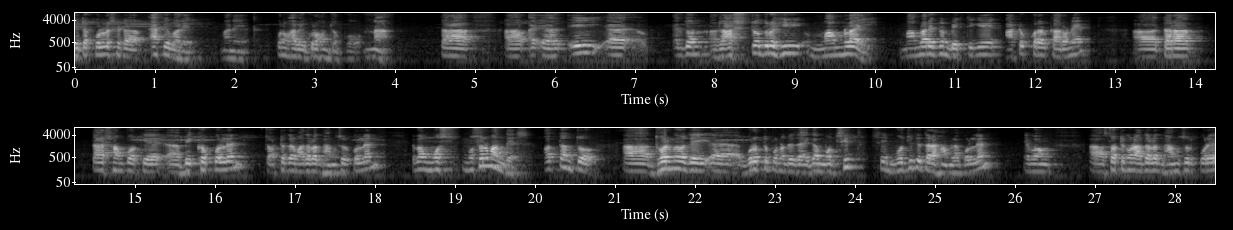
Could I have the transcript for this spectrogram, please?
যেটা করল সেটা একেবারে মানে কোনোভাবে গ্রহণযোগ্য না। তারা এই একজন রাষ্ট্রদ্রোহী মামলায়, মামলার একজন ব্যক্তিকে আটক করার কারণে তারা তার সম্পর্কে বিক্ষোভ করলেন, চট্টগ্রাম আদালত ভাঙচুর করলেন এবং মুসলমানদের অত্যন্ত ধর্মীয় যেই গুরুত্বপূর্ণ যে জায়গা মসজিদ, সেই মসজিদে তারা হামলা করলেন এবং চট্টগ্রাম আদালত ভাঙচুর করে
